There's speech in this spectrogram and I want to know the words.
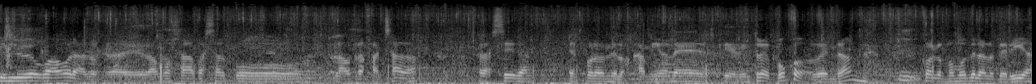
Y luego ahora lo que eh, vamos a pasar por la otra fachada trasera es por donde los camiones que dentro de poco vendrán con los bombos de la lotería.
